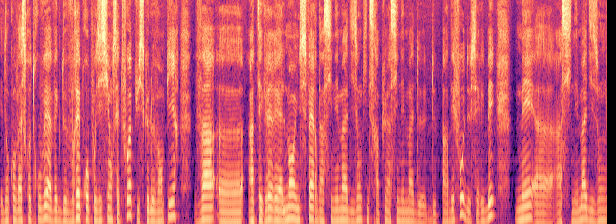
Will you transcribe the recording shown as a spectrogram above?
Et donc on va se retrouver avec de vraies propositions cette fois, puisque le vampire va intégrer réellement une sphère d'un cinéma, disons, qui ne sera plus un cinéma de, de par défaut, de série B, mais un cinéma, disons,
